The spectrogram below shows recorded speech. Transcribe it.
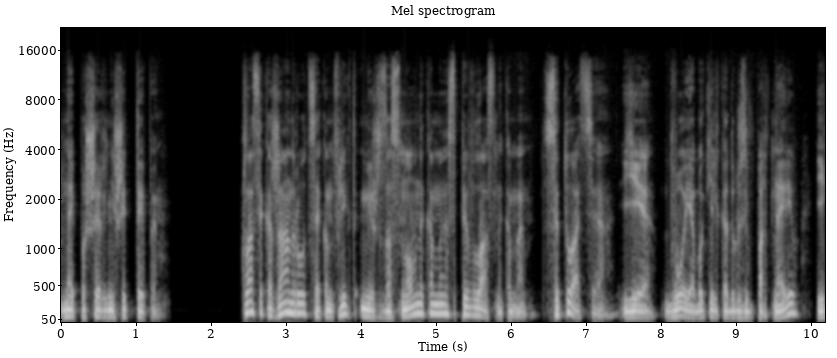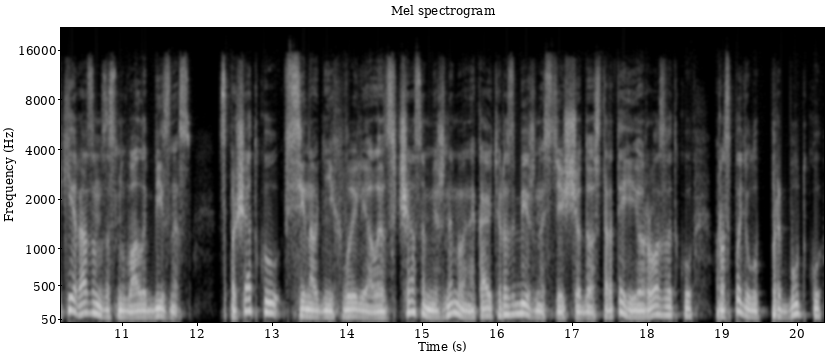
найпоширеніші типи. Класика жанру це конфлікт між засновниками співвласниками. Ситуація є двоє або кілька друзів-партнерів, які разом заснували бізнес. Спочатку всі на одній хвилі, але з часом між ними виникають розбіжності щодо стратегії розвитку, розподілу прибутку,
